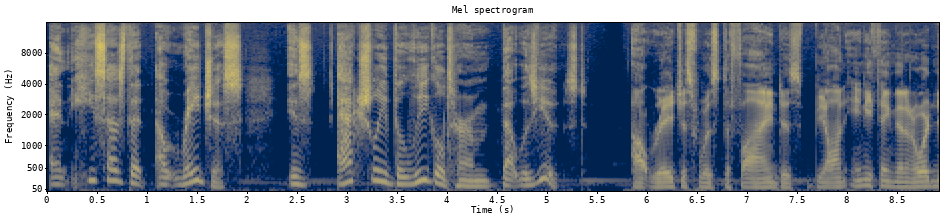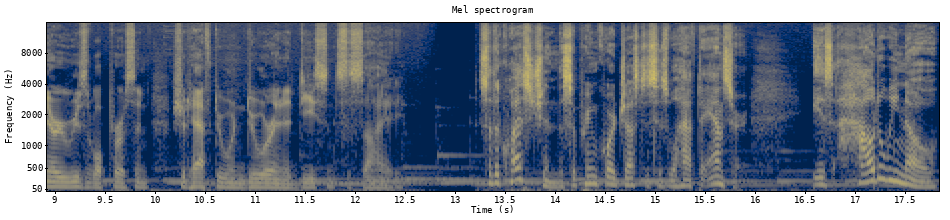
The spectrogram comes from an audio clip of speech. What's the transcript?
And he says that outrageous is actually the legal term that was used. Outrageous was defined as beyond anything that an ordinary reasonable person should have to endure in a decent society. So the question the Supreme Court justices will have to answer is how do we know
